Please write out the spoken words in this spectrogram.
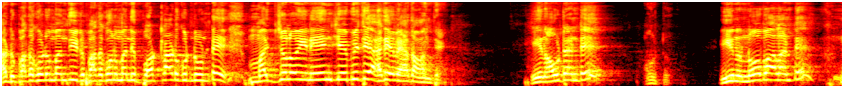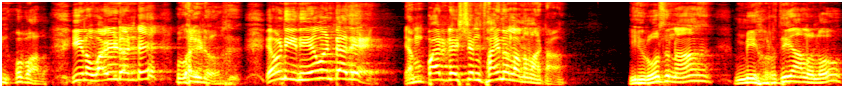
అటు పదకొండు మంది ఇటు పదకొండు మంది పొట్లాడుకుంటూ ఉంటే మధ్యలో ఈయన ఏం చెబితే అదే వేదం అంతే. ఈయన అవుట్ అంటే అవుట్. ఈయన నోబాల్ అంటే నోబాల్. ఈయన వైడ్ అంటే వైడ్. ఏమంటే ఈయన ఏమంటే అదే? ఎంపైర్ డెసిషన్ ఫైనల్ అనమాట ఈ రోజున మీ హృదయాలలో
